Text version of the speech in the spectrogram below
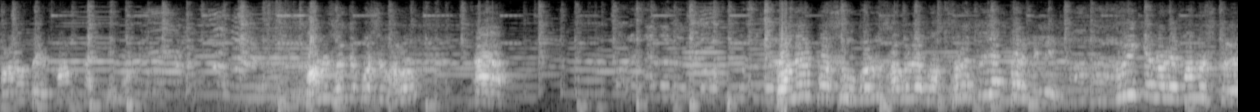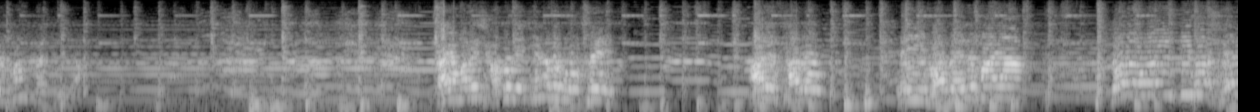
মানবের মান থাকলি না মানুষ হইতে পশু ভালো? হ্যাঁ। বনের পশু, গরু, ছাগলের বছরে তুই একবার মিলে। তুই কেন রে মানুষ কুলের মান থাকলি না। তাই আমার এই সাধক এখানে আবার বলছে, আরে সারো এই ভবের মায়া ওই দিবসের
